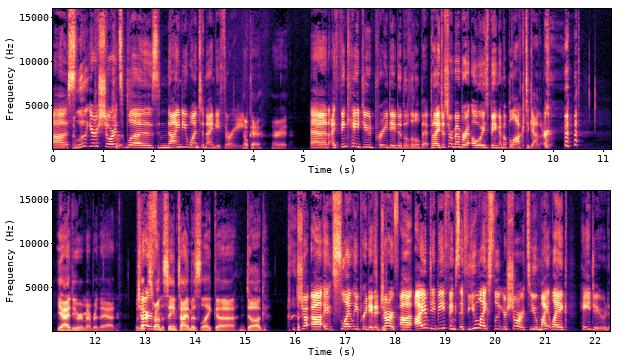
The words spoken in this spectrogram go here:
Uh, Salute Your Shorts, Shorts? was 91 to 93. Okay, all right. And I think Hey Dude predated a little bit, but I just remember it always being in a block together. Yeah, I do remember that. Was Jarf. that around the same time as like uh Doug? Jar- uh, it slightly predated. Jarf, uh, IMDb thinks if you like Salute Your Shorts, you might like Hey Dude,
